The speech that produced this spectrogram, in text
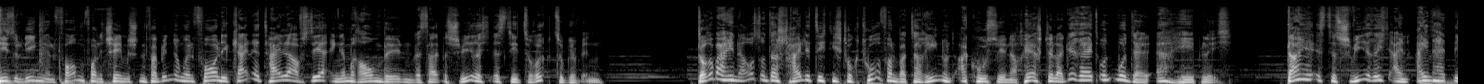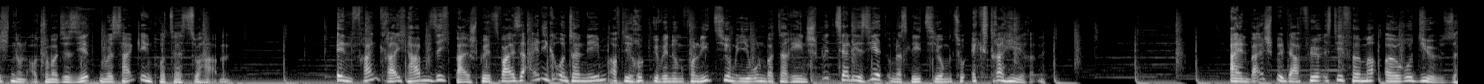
Diese liegen in Form von chemischen Verbindungen vor, die kleine Teile auf sehr engem Raum bilden, weshalb es schwierig ist, sie zurückzugewinnen. Darüber hinaus unterscheidet sich die Struktur von Batterien und Akkus je nach Hersteller, Gerät und Modell erheblich. Daher ist es schwierig, einen einheitlichen und automatisierten Recyclingprozess zu haben. In Frankreich haben sich beispielsweise einige Unternehmen auf die Rückgewinnung von Lithium-Ionen-Batterien spezialisiert, um das Lithium zu extrahieren. Ein Beispiel dafür ist die Firma Eurodieuse,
